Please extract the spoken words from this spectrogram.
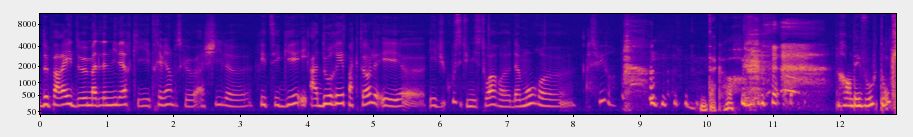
De pareil de Madeleine Miller qui est très bien parce que Achille euh, était gay et adorait Pactole et, euh, et du coup c'est une histoire euh, d'amour euh, à suivre. D'accord. Rendez-vous, donc.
